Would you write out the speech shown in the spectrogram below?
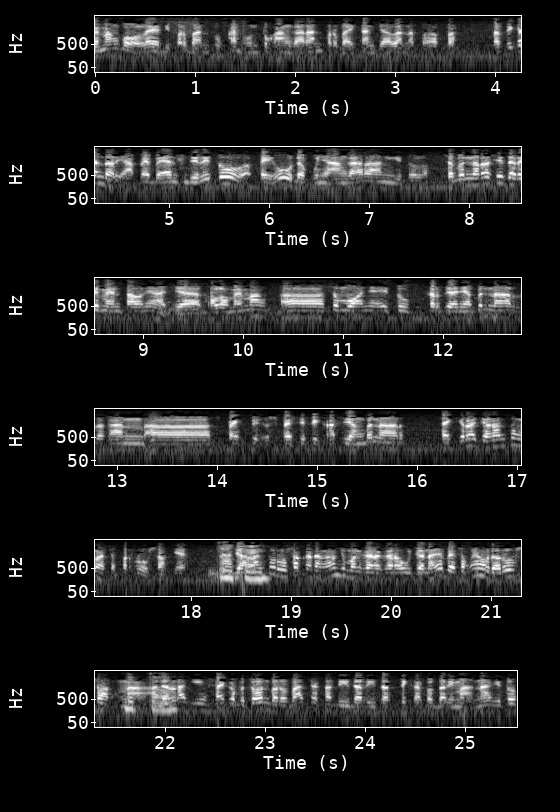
memang boleh diperbantukan untuk anggaran perbaikan jalan atau apa. Tapi kan dari APBN sendiri tuh PU udah punya anggaran gitu loh. Sebenarnya sih dari mentalnya aja. Kalau memang eh, semuanya itu kerjanya benar dengan eh, spesi- spesifikasi yang benar, saya kira jalan tuh nggak cepat rusak ya. Oke. Jalan tuh rusak kadang-kadang cuma gara-gara hujan aja besoknya udah rusak. Nah, Betul. ada lagi. Saya kebetulan baru baca tadi dari detik atau dari mana gitu.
